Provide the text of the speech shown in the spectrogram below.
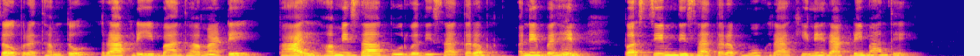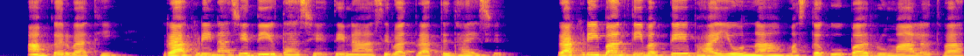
સૌ પ્રથમ તો રાખડી બાંધવા માટે ભાઈ હંમેશા પૂર્વ દિશા તરફ અને બહેન પશ્ચિમ દિશા તરફ મુખ રાખીને રાખડી બાંધે. આમ કરવાથી રાખડીના જે દેવતા છે તેના આશીર્વાદ પ્રાપ્ત થાય છે. રાખડી બાંધતી વખતે ભાઈઓના મસ્તક ઉપર રૂમાલ અથવા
